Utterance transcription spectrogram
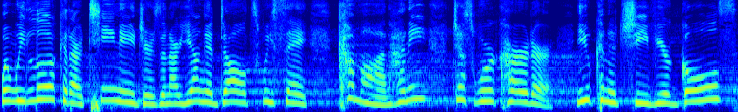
When we look at our teenagers and our young adults, we say, Come on, honey, just work harder. You can achieve your goals.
